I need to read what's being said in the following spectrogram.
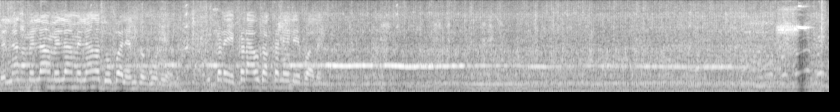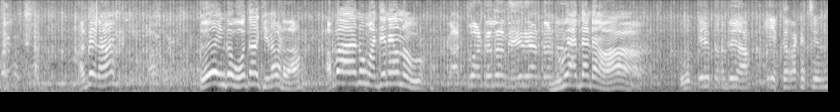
మెల్లగా మెల్లగా మెల్లగా మెల్లగా దొబ్బాలి వెనుక పోనీయాలి ఇక్కడ ఎక్కడ ఆవుకు అక్కడనే లేపాలి. అంతేనా? ఏ ఇంకా పోతా కింద పడదా? అబ్బా నువ్వు మంచిగానే ఉన్నావు. నువ్వే అద్దంటావా ఓకే తాతయ్య. ఎక్కడ రకొచ్చేది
